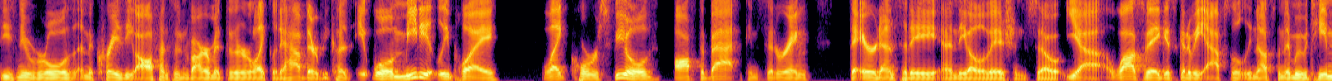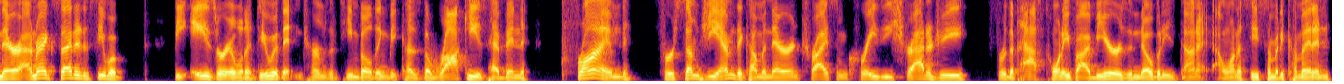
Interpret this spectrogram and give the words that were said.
these new rules and the crazy offensive environment that they're likely to have there because it will immediately play like Coors Field off the bat, considering the air density and the elevation. So, yeah, Las Vegas is going to be absolutely nuts when they move a team there. I'm excited to see what the A's are able to do with it in terms of team building because the Rockies have been primed for some GM to come in there and try some crazy strategy for the past 25 years and nobody's done it. I want to see somebody come in and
